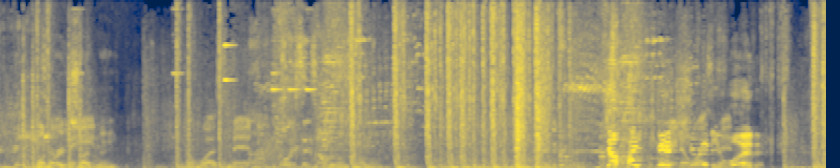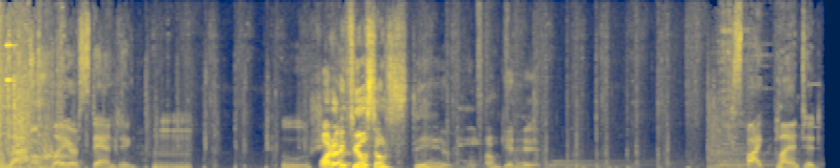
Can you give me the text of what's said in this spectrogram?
emitting. One right side main. main. It was mid. Poison's Other off. tunnel. No, I can't Reyna shoot was mid. anyone. Last player standing. Hmm. Ooh, Why do I feel so stiff? I don't get it. Spike planted.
